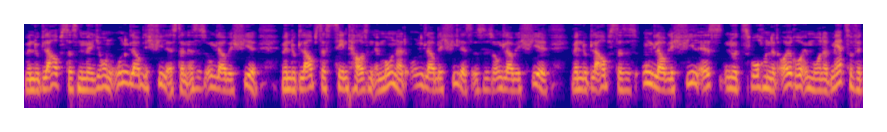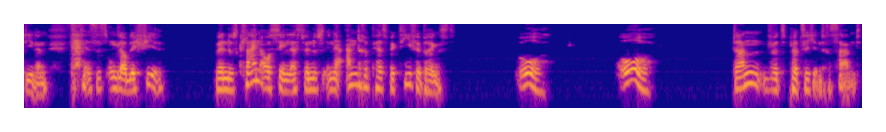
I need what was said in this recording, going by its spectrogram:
Wenn du glaubst, dass eine Million unglaublich viel ist, dann ist es unglaublich viel. Wenn du glaubst, dass 10.000 im Monat unglaublich viel ist, ist es unglaublich viel. Wenn du glaubst, dass es unglaublich viel ist, nur 200 Euro im Monat mehr zu verdienen, dann ist es unglaublich viel. Wenn du es klein aussehen lässt, wenn du es in eine andere Perspektive bringst. Oh. Oh dann wird's plötzlich interessant.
